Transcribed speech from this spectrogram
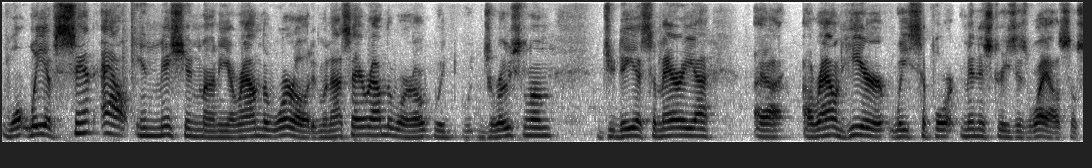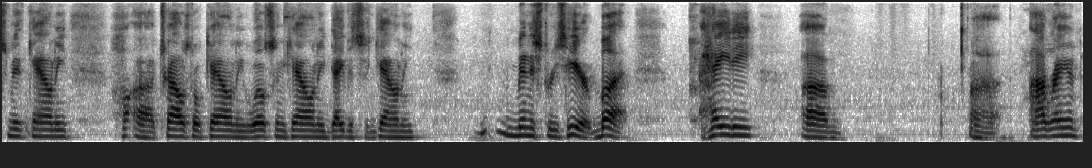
what we have sent out in mission money around the world. And when I say around the world, we, Jerusalem, Judea, Samaria, uh, around here, we support ministries as well. So Smith County, uh, County, Wilson County, Davidson County, ministries here. But Haiti, um, uh, Iran,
